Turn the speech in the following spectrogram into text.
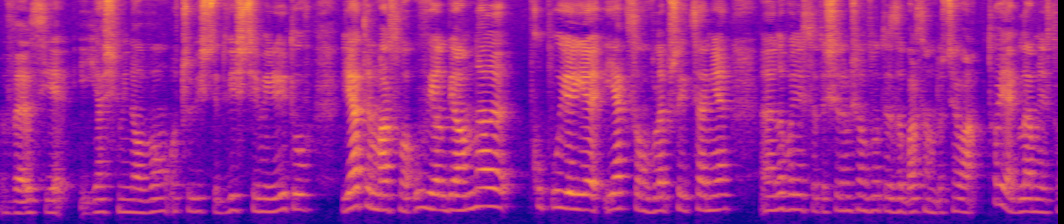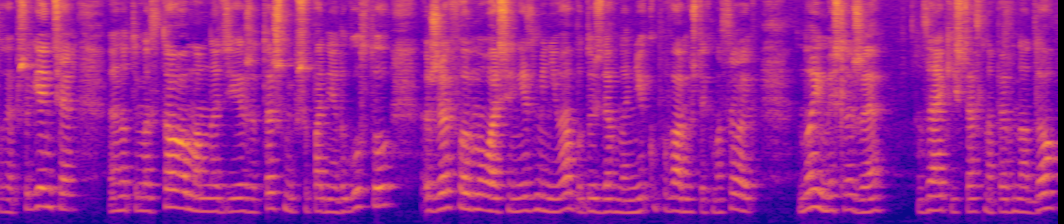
wersję jaśminową, oczywiście 200 ml. Ja te masła uwielbiam, no ale kupuję je jak są w lepszej cenie, e, no bo niestety 70 zł za balsam do ciała to jak dla mnie jest trochę przegięcie, E, natomiast to mam nadzieję, że też mi przypadnie do gustu, że formuła się nie zmieniła, bo dość dawno nie kupowałam już tych masełek, no i myślę, że za jakiś czas na pewno do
